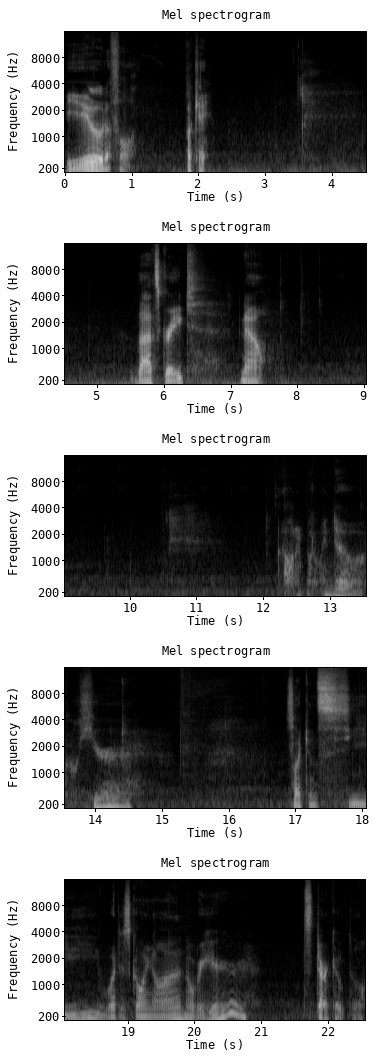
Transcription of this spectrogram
Beautiful. Okay. That's great. Now, I want to put a window here so I can see what is going on over here. It's dark out though.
